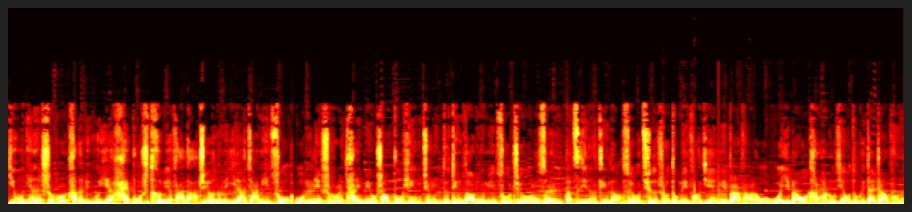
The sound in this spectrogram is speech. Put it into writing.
一五年的时候，它的旅游业还不是特别发达，只有那么一两家民宿。我们那时候他也没有上 Booking，就是你都订不到这个民宿，只有俄罗斯人他自己能订到。所以我去的时候都没房间，没办法了。我我一般我考察路线我都会带帐篷的。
